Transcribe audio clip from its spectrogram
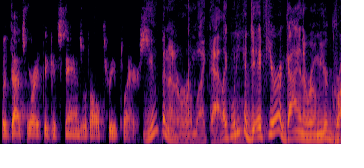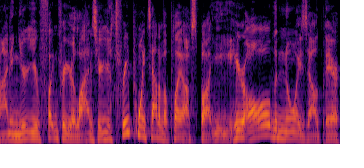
but that's where I think it stands with all three players. You've been in a room like that. Like, what do you mm. do if you're a guy in the room? You're grinding. You're you're fighting for your lives here. You're three points out of a playoff spot. You, you hear all the noise out there.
